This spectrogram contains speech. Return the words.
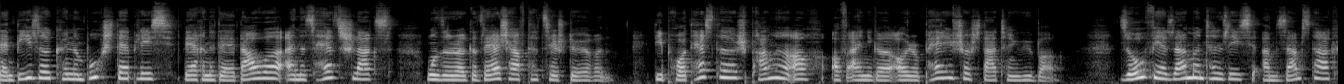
Denn diese können buchstäblich während der Dauer eines Herzschlags unsere Gesellschaft zerstören. Die Proteste sprangen auch auf einige europäische Staaten über. So versammelten sich am Samstag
